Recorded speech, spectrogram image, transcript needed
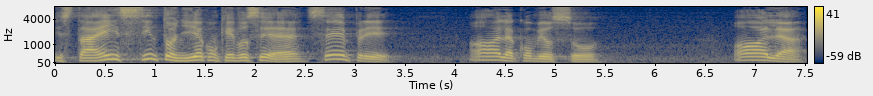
está em sintonia com quem você é, sempre. Olha como eu sou. Olha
